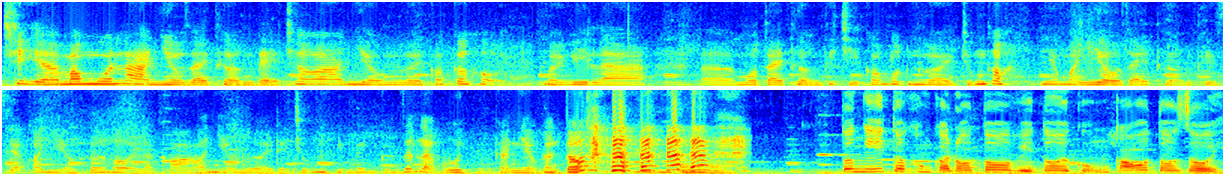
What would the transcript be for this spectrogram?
Chị à, mong muốn là nhiều giải thưởng để cho nhiều người có cơ hội. Bởi vì là ờ, một giải thưởng thì chỉ có một người trúng thôi. Nhưng mà nhiều giải thưởng thì sẽ có nhiều cơ hội là có nhiều người để trúng thì mình cũng rất là vui càng nhiều càng tốt Tôi nghĩ tôi không cần ô tô vì tôi cũng có ô tô rồi,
